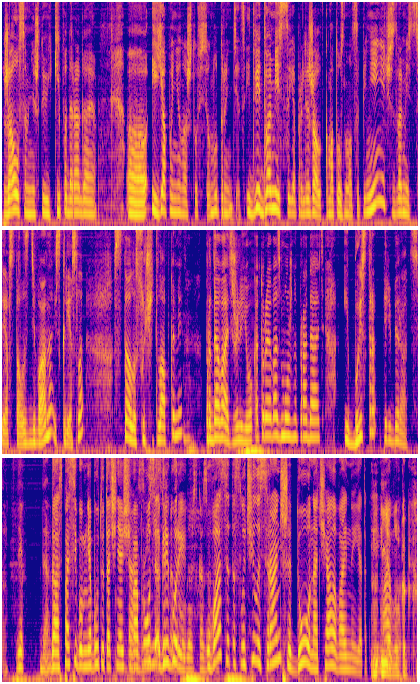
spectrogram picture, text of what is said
Жаловался мне, что экипа дорогая. Э, и я поняла, что все, ну, трындец. И две, два месяца я пролежала в коматозном оцепенении, через два месяца я встала с дивана, из кресла, стала сучить лапками, продавать жилье, которое возможно продать, и быстро перебираться. Я да. да, спасибо. У меня будет уточняющий да, вопрос. Извините, Григорий, у вас это случилось раньше, до начала войны, я так понимаю? Нет, ну как,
